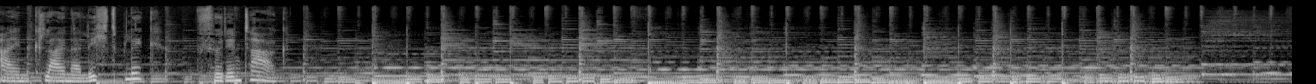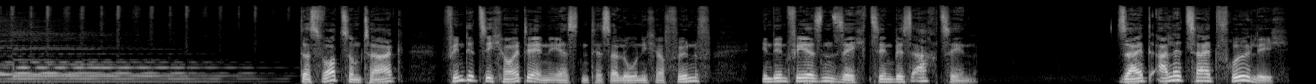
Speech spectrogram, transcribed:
Ein kleiner Lichtblick für den Tag. Das Wort zum Tag findet sich heute in 1. Thessalonicher 5 in den Versen 16 bis 18. Seid alle Zeit fröhlich,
